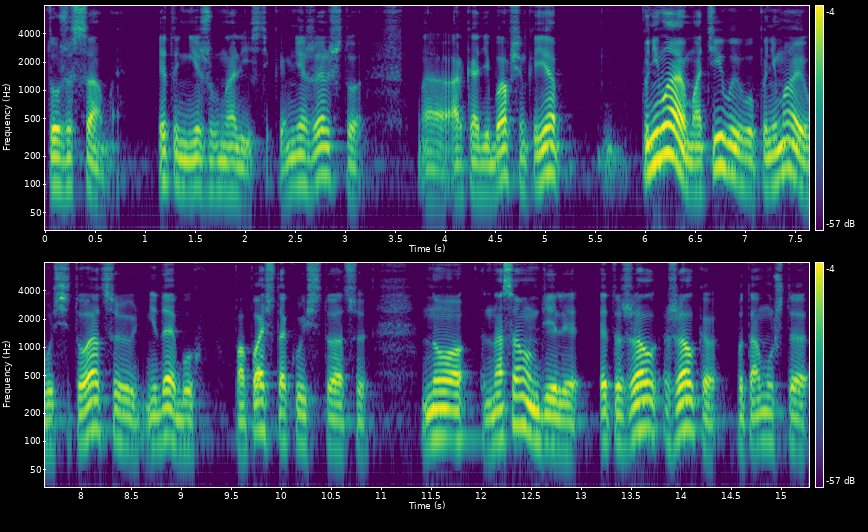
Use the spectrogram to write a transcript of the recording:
то же самое. Это не журналистика. И мне жаль, что э, Аркадий Бабченко, я Понимаю мотивы его, понимаю его ситуацию, не дай бог попасть в такую ситуацию. Но на самом деле это жал, жалко, потому что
